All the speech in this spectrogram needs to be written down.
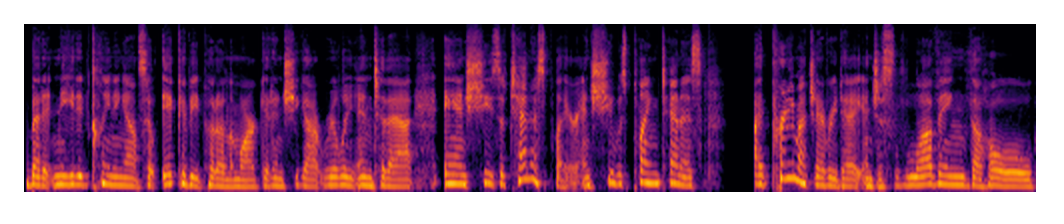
but it needed cleaning out so it could be put on the market and she got really into that. And she's a tennis player and she was playing tennis I pretty much every day and just loving the whole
